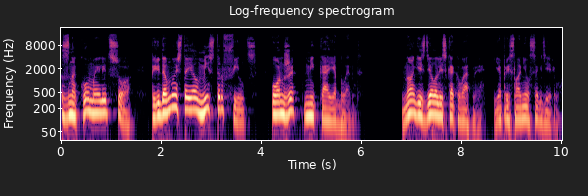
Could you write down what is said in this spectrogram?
знакомое лицо. Передо мной стоял мистер Филдс, он же Микая Бленд. Ноги сделались как ватные, я прислонился к дереву.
